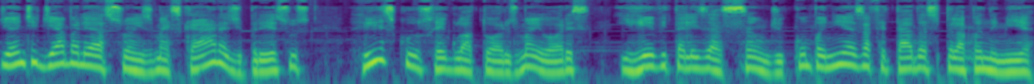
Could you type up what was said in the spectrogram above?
diante de avaliações mais caras de preços, riscos regulatórios maiores e revitalização de companhias afetadas pela pandemia.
